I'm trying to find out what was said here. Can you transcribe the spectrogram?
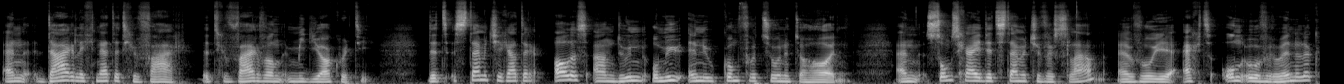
En daar ligt net het gevaar, het gevaar van mediocrity. Dit stemmetje gaat er alles aan doen om u in uw comfortzone te houden. En soms ga je dit stemmetje verslaan en voel je je echt onoverwinnelijk,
